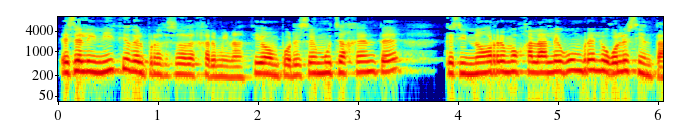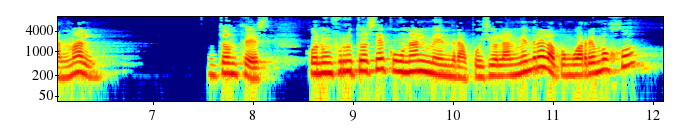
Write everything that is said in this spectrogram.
es el inicio del proceso de germinación. Por eso hay mucha gente que si no remoja las legumbres luego le sientan mal. Entonces, con un fruto seco, una almendra, pues yo la almendra la pongo a remojo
